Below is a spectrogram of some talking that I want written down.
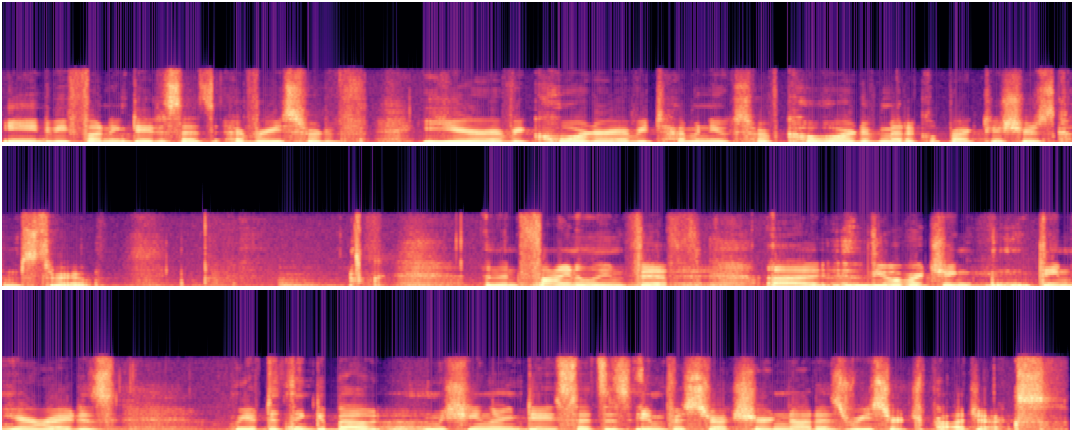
You need to be funding data sets every sort of year, every quarter, every time a new sort of cohort of medical practitioners comes through. And then finally, and fifth, uh, the overarching theme here, right, is we have to think about machine learning data sets as infrastructure, not as research projects.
